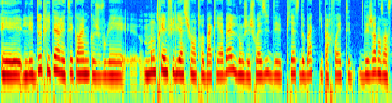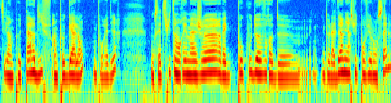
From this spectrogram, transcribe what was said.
et les deux critères étaient quand même que je voulais montrer une filiation entre Bach et Abel, donc j'ai choisi des pièces de Bach qui parfois étaient déjà dans un style un peu tardif, un peu galant, on pourrait dire. Donc cette suite en ré majeur avec beaucoup d'œuvres de, de la dernière suite pour violoncelle.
